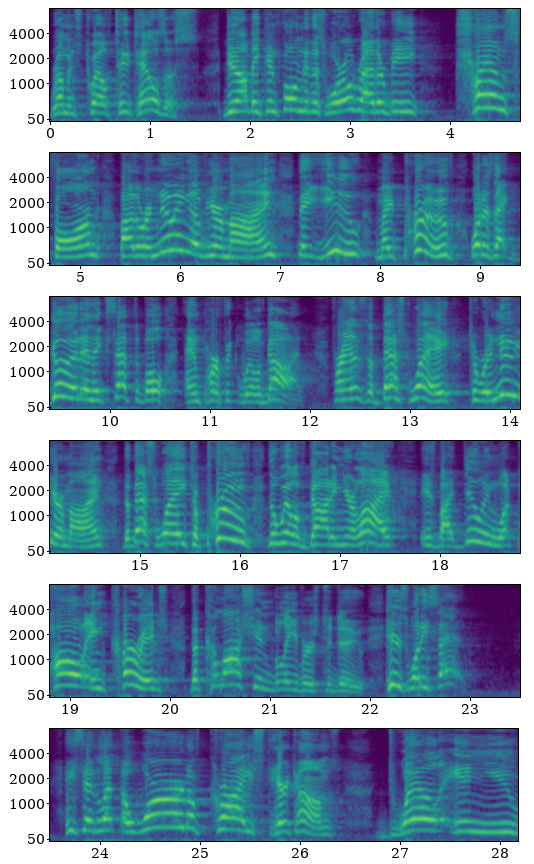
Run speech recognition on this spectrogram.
Romans 12, 2 tells us, Do not be conformed to this world, rather be transformed by the renewing of your mind, that you may prove what is that good and acceptable and perfect will of God. Friends, the best way to renew your mind, the best way to prove the will of God in your life is by doing what Paul encouraged the Colossian believers to do. Here's what he said He said, Let the word of Christ, here comes, dwell in you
